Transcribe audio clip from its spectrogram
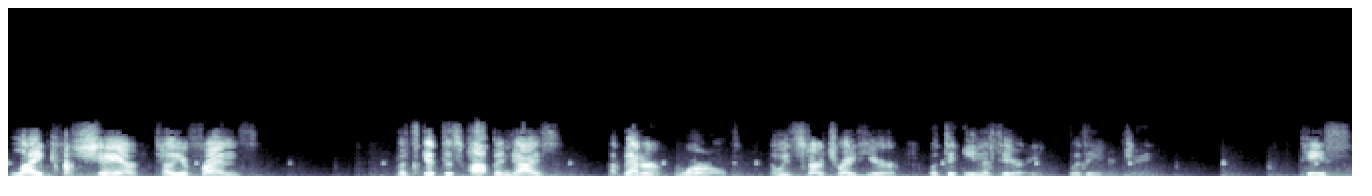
like, share, tell your friends. Let's get this popping, guys. A better world. And we start right here with the Ina theory with energy. Peace.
